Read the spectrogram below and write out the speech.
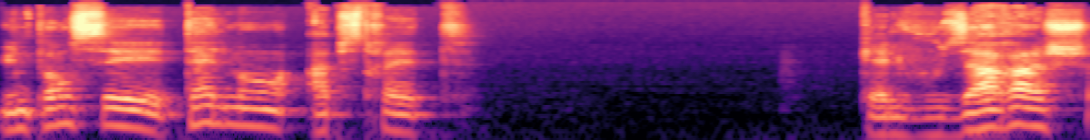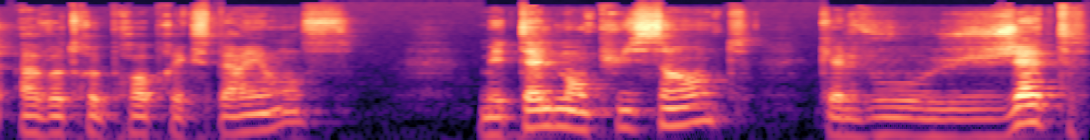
une pensée tellement abstraite qu'elle vous arrache à votre propre expérience, mais tellement puissante qu'elle vous jette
